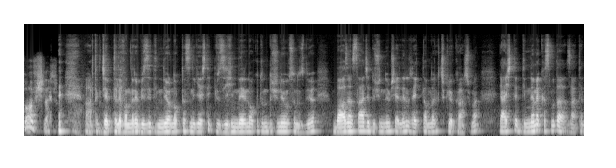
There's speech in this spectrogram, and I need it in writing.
Tuhaf işler. Artık cep telefonları bizi dinliyor noktasını geçtik. Zihinlerini okuduğunu düşünüyor musunuz diyor. Bazen sadece düşündüğüm şeylerin reklamları çıkıyor karşıma. Ya işte dinleme kısmı da zaten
